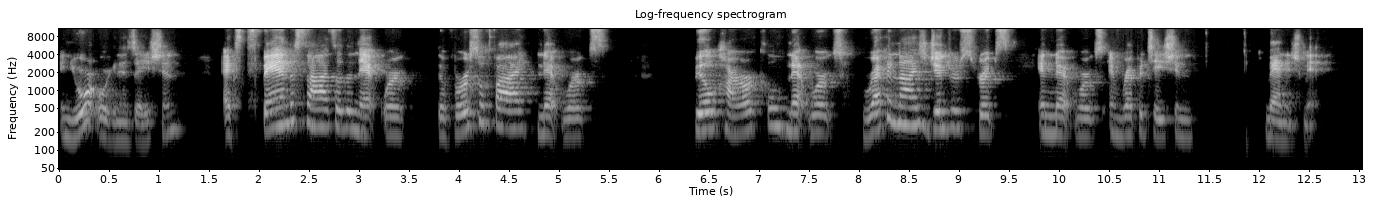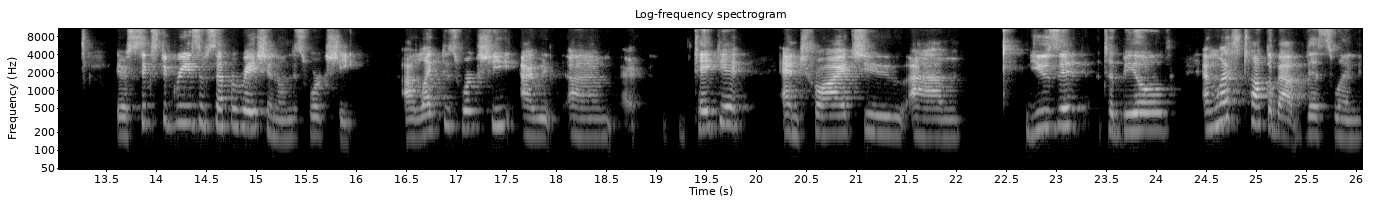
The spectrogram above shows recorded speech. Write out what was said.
in your organization, expand the size of the network, diversify networks, build hierarchical networks, recognize gender strips in networks, and reputation management. There are six degrees of separation on this worksheet. I like this worksheet. I would um, take it and try to um, use it to build. And let's talk about this one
